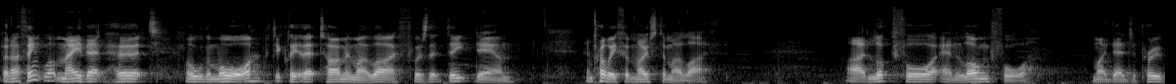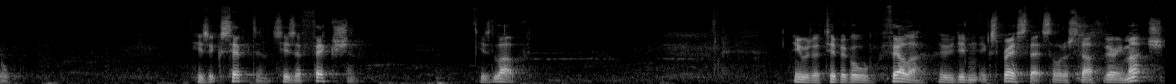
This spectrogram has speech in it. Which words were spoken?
But I think what made that hurt all the more, particularly at that time in my life, was that deep down, and probably for most of my life, I looked for and longed for my dad's approval, his acceptance, his affection his love. He was a typical fella who didn't express that sort of stuff very much.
